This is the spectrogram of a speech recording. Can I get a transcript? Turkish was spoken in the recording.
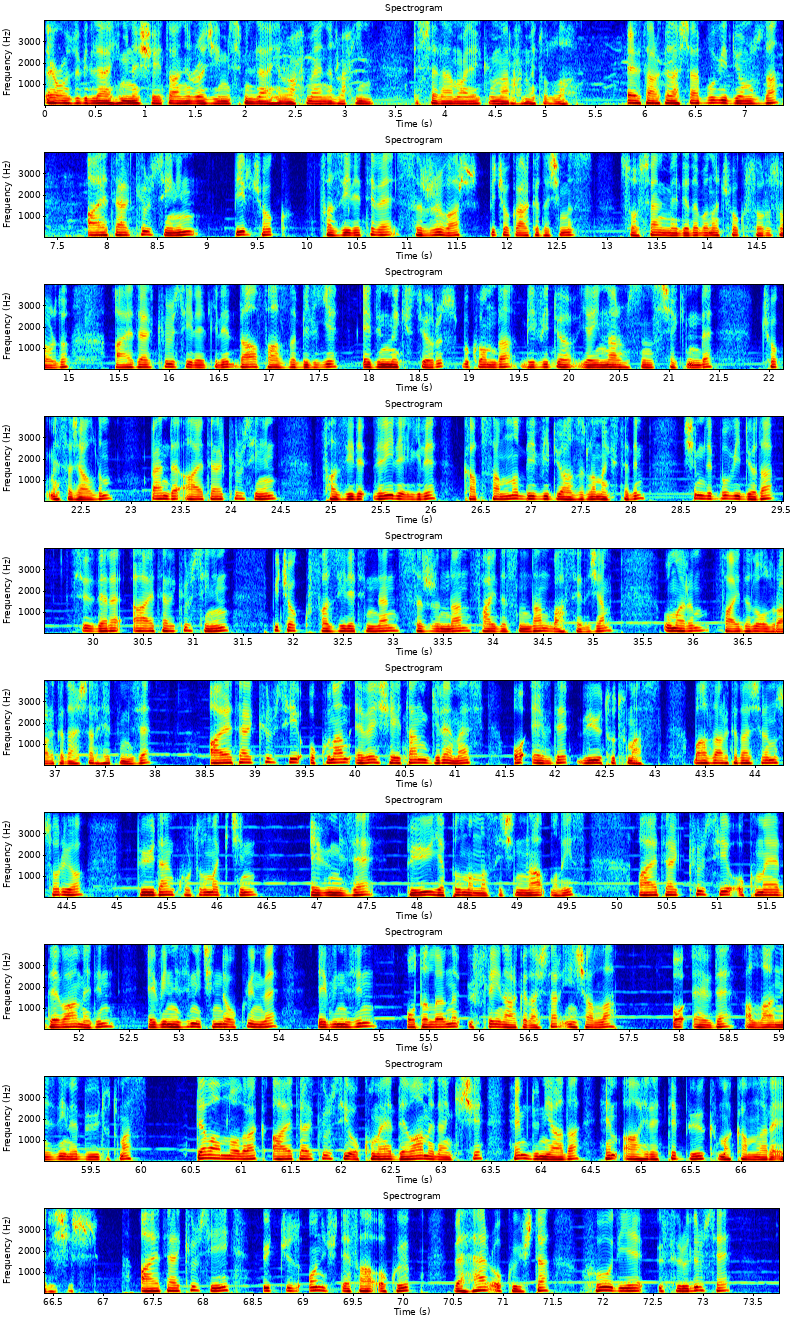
Euzu billahi mineşşeytanirracim. Bismillahirrahmanirrahim. Esselamu aleyküm ve rahmetullah. Evet arkadaşlar bu videomuzda Ayetel Kürsi'nin birçok fazileti ve sırrı var. Birçok arkadaşımız sosyal medyada bana çok soru sordu. Ayetel Kürsi ile ilgili daha fazla bilgi edinmek istiyoruz. Bu konuda bir video yayınlar mısınız şeklinde çok mesaj aldım. Ben de Ayetel Kürsi'nin faziletleriyle ilgili kapsamlı bir video hazırlamak istedim. Şimdi bu videoda sizlere Ayetel Kürsi'nin birçok faziletinden, sırrından, faydasından bahsedeceğim. Umarım faydalı olur arkadaşlar hepimize. Ayetel Kürsi okunan eve şeytan giremez, o evde büyü tutmaz. Bazı arkadaşlarımız soruyor, büyüden kurtulmak için evimize büyü yapılmaması için ne yapmalıyız? Ayetel Kürsi'yi okumaya devam edin, evinizin içinde okuyun ve evinizin odalarını üfleyin arkadaşlar. İnşallah o evde Allah'ın izniyle büyü tutmaz. Devamlı olarak Ayetel Kürsi'yi okumaya devam eden kişi hem dünyada hem ahirette büyük makamlara erişir. Ayetel Kürsi'yi 313 defa okuyup ve her okuyuşta hu diye üfürülürse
